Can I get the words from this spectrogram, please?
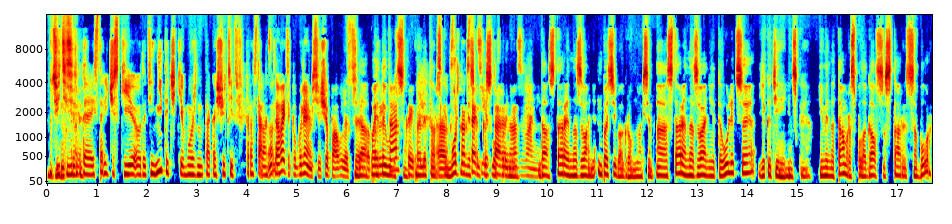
Удивительно, когда исторические вот эти ниточки можно так ощутить в пространстве. Так, ну давайте прогуляемся еще по улице да, по этой улице Пролетарской. А, можно как, несколько кстати, слов старое название? Да, старое название. Ну, спасибо огромное, Максим. А, старое название этой улицы Екатерининская. Именно там располагался старый собор,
